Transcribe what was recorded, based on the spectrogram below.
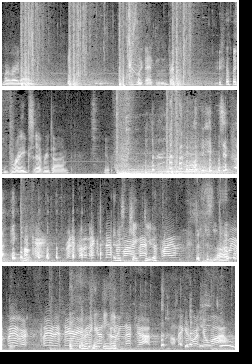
My right arm. It's like, and, bre- like breaks every time. what are You- doing? Okay, ready for the next step I in just my kicked master you. plan? This is Do not. me a favor, clear this area I'm of any kicking you. gun-toting nutjob. I'll make it worth your while.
